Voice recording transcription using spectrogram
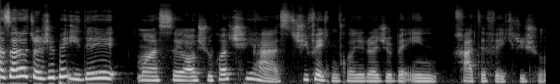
نظرت راجع به ایده مؤسسه آشوکا چی هست؟ چی فکر می‌کنی راجع به این خط فکریشون؟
